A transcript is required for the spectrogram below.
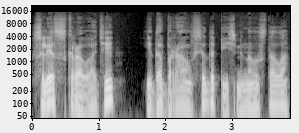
слез с кровати и добрался до письменного стола.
